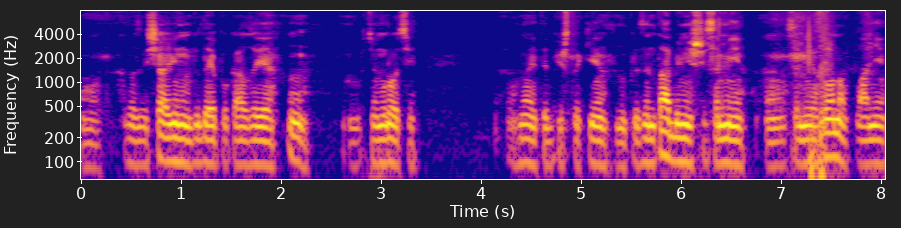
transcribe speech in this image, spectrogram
От. Зазвичай він людей показує ну, в цьому році, знаєте, більш такі ну, презентабельніші самі, е, самі грона в плані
